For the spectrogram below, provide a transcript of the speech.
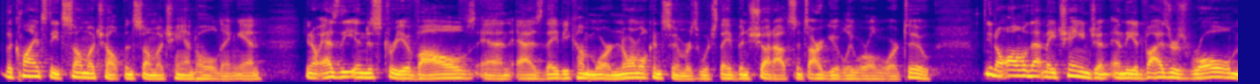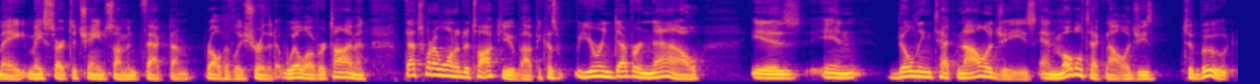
the clients need so much help and so much handholding. And you know, as the industry evolves and as they become more normal consumers, which they've been shut out since arguably World War II, you know, all of that may change, and, and the advisor's role may may start to change some. In fact, I'm relatively sure that it will over time, and that's what I wanted to talk to you about because your endeavor now is in building technologies and mobile technologies to boot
